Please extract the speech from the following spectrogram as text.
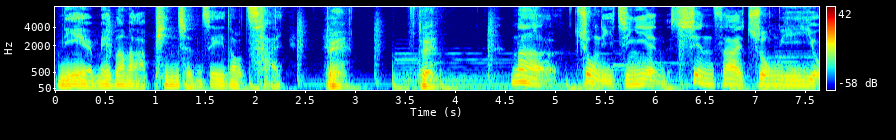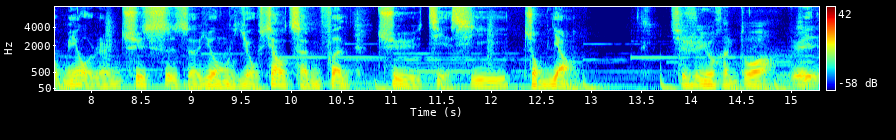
你也没办法拼成这一道菜。对，对。那就你经验，现在中医有没有人去试着用有效成分去解析中药？其实有很多啊，因为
